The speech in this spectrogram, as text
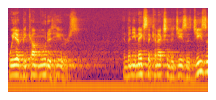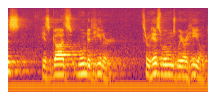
we have become wounded healers. And then he makes the connection to Jesus. Jesus is God's wounded healer. Through his wounds we are healed.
